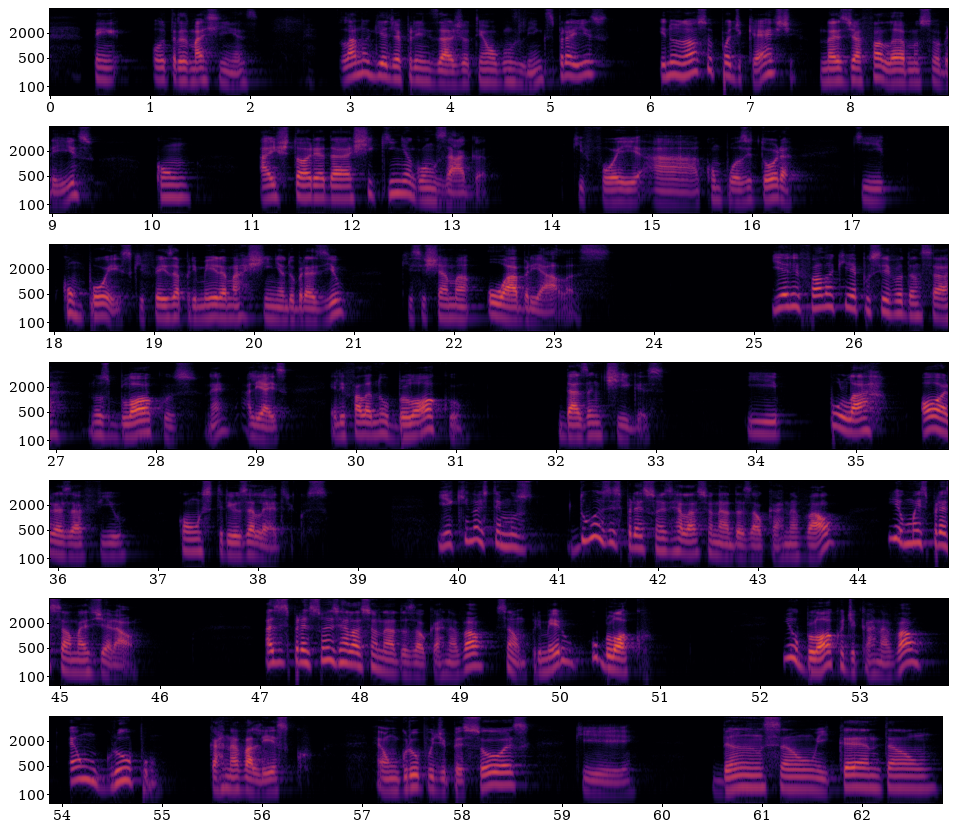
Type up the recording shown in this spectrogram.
tem outras marchinhas. Lá no guia de aprendizagem eu tenho alguns links para isso. E no nosso podcast nós já falamos sobre isso com a história da Chiquinha Gonzaga, que foi a compositora que compôs, que fez a primeira marchinha do Brasil, que se chama O Abre Alas. E ele fala que é possível dançar nos blocos, né? Aliás, ele fala no bloco das antigas e pular horas a fio com os trios elétricos. E aqui nós temos duas expressões relacionadas ao carnaval e uma expressão mais geral. As expressões relacionadas ao carnaval são, primeiro, o bloco. E o bloco de carnaval é um grupo carnavalesco. É um grupo de pessoas que dançam e cantam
